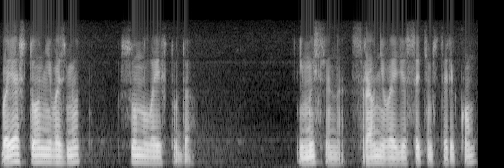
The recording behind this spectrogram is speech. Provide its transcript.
боясь, что он не возьмет, сунула их туда. И мысленно, сравнивая ее с этим стариком,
